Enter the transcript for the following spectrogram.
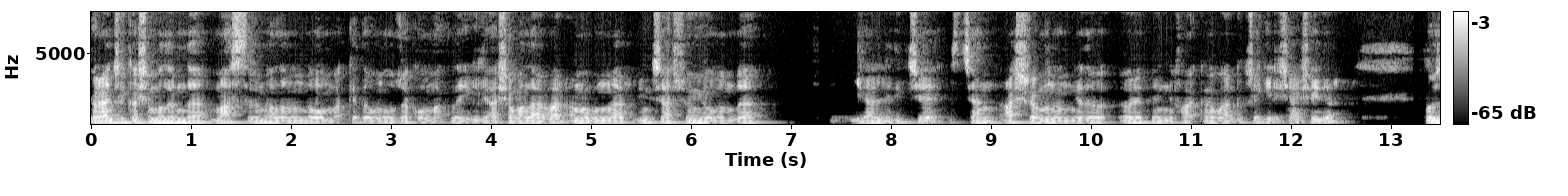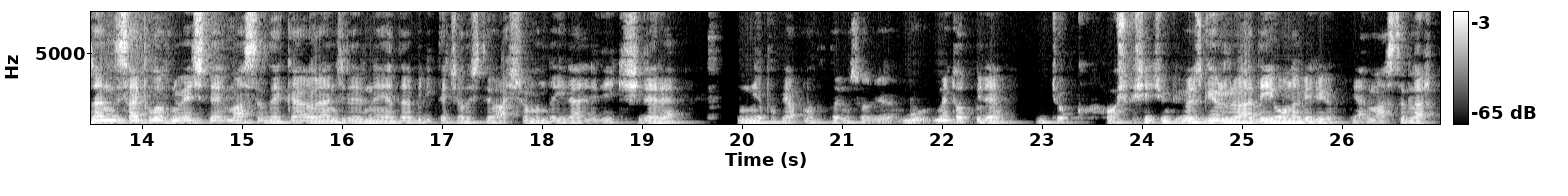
öğrencilik aşamalarında master'ın alanında olmak ya da ona uzak olmakla ilgili aşamalar var ama bunlar inisiyasyon yolunda ilerledikçe sen aşramının ya da öğretmeninin farkına vardıkça gelişen şeyler. O yüzden Disciple of New Age'de Master öğrencilerine ya da birlikte çalıştığı aşramında ilerlediği kişilere bunu yapıp yapmadıklarını soruyor. Bu metot bile çok hoş bir şey. Çünkü özgür iradeyi ona veriyor. Yani masterlar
